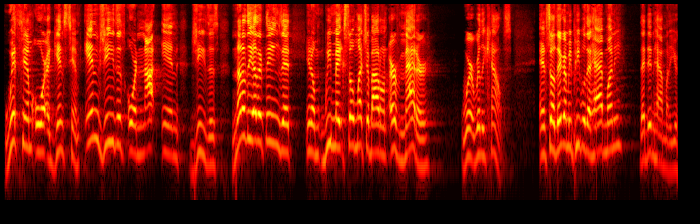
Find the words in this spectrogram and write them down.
with him or against him, in Jesus or not in Jesus. None of the other things that you know we make so much about on earth matter where it really counts. And so there are going to be people that have money that didn't have money. Your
